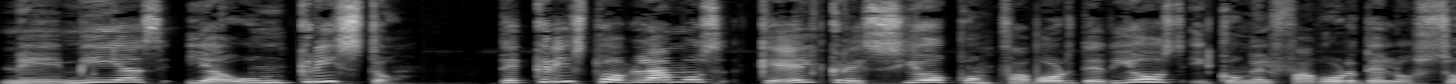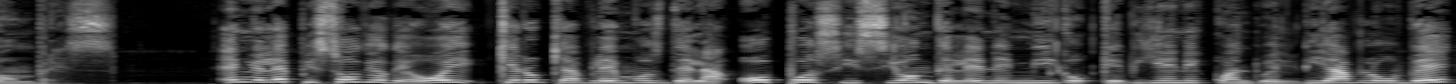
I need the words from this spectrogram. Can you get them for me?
Nehemías y aún Cristo. De Cristo hablamos que Él creció con favor de Dios y con el favor de los hombres. En el episodio de hoy quiero que hablemos de la oposición del enemigo que viene cuando el diablo ve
